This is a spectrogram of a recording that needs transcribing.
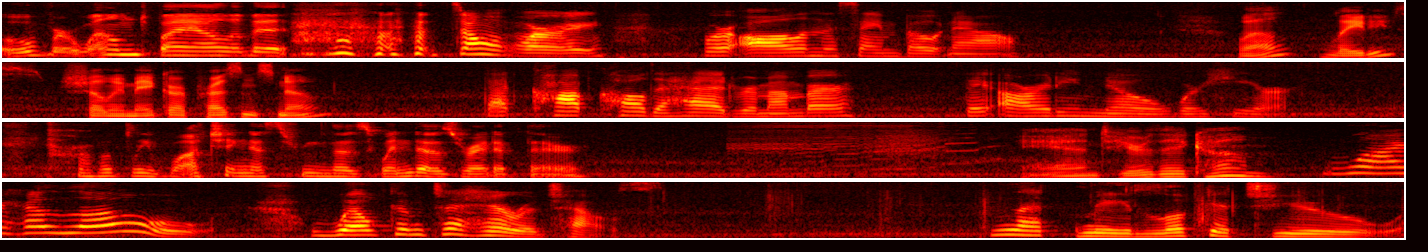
overwhelmed by all of it. Don't worry. We're all in the same boat now. Well, ladies, shall we make our presence known? That cop called ahead, remember? They already know we're here. Probably watching us from those windows right up there. And here they come. Why, hello. Welcome to Harridge House. Let me look at you.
